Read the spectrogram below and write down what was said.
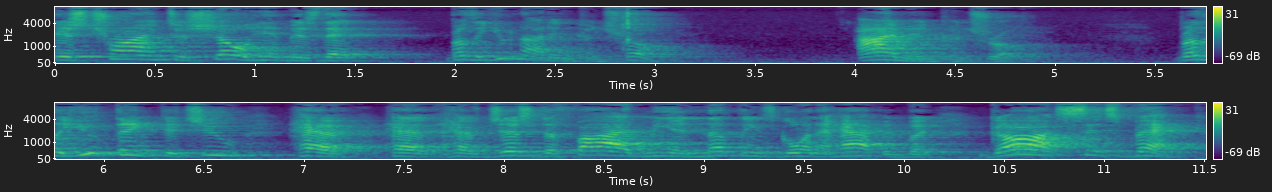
is trying to show him is that, brother, you're not in control. I'm in control. Brother, you think that you have, have, have just defied me and nothing's going to happen. But God sits back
